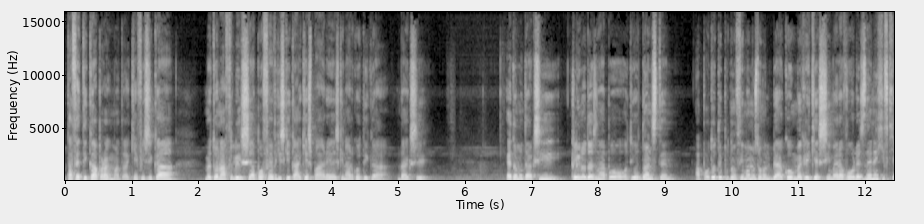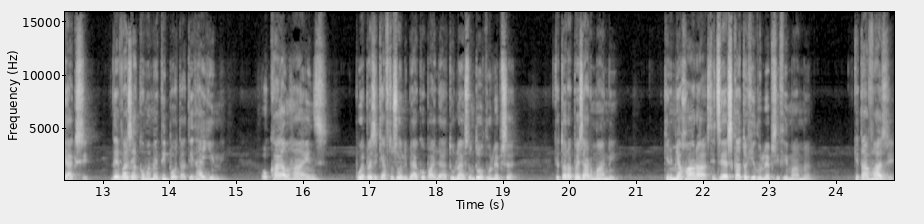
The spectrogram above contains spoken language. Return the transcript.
Τα θετικά πράγματα. Και φυσικά με τον αθλήσει αποφεύγεις και κακές παρέες και ναρκωτικά. Εντάξει. Εν τω μεταξύ, κλείνοντας να πω ότι ο Ντάνστεν από τότε που τον θυμάμαι στον Ολυμπιακό μέχρι και σήμερα βόλες δεν έχει φτιάξει. Δεν βάζει ακόμα με τίποτα. Τι θα γίνει; Ο Κάιλ Χάιντ που έπαιζε και αυτός στο Ολυμπιακό παλιά, τουλάχιστον το δούλεψε και τώρα παίζει Αρμάνι και είναι μια χαρά. Στην Τζέσκα το έχει δουλέψει, θυμάμαι. Και τα βάζει.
